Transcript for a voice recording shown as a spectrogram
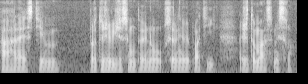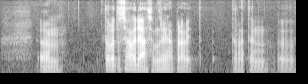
a hraje s tím, protože ví, že se mu to jednou silně vyplatí a že to má smysl. Um, tohle to se ale dá samozřejmě napravit. Tenhle ten, uh,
